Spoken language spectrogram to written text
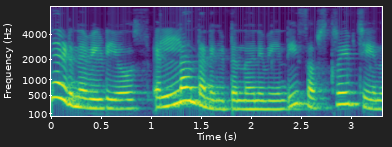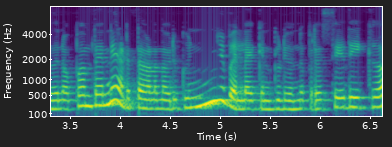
ഞാൻ ഇടുന്ന വീഡിയോസ് എല്ലാം തന്നെ കിട്ടുന്നതിന് വേണ്ടി സബ്സ്ക്രൈബ് ചെയ്യുന്നതിനൊപ്പം തന്നെ അടുത്ത കാണുന്ന ഒരു കുഞ്ഞു ബെല്ലൈക്കൻ കൂടി ഒന്ന് പ്രസ് ചെയ്തേക്കുക.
